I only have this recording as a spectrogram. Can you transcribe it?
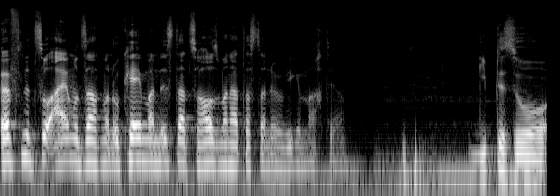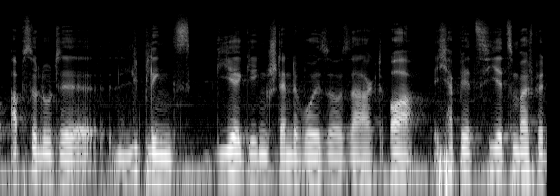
öffnet so einem und sagt man, okay, man ist da zu Hause, man hat das dann irgendwie gemacht, ja. Gibt es so absolute Lieblingsgear-Gegenstände, wo ihr so sagt, oh, ich habe jetzt hier zum Beispiel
